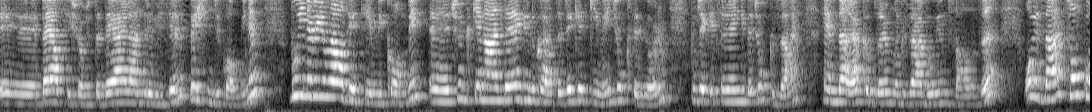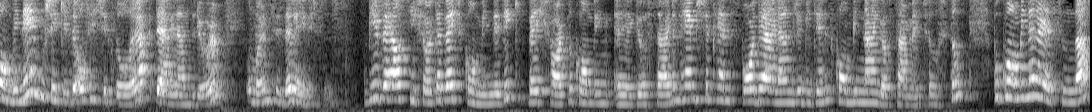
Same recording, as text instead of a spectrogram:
e, beyaz tişörtü de değerlendirebileceğimiz 5. kombinim. Bu yine benim rahat ettiğim bir kombin. E, çünkü genelde günlük hayatta ceket giymeyi çok seviyorum. Bu ceketin rengi de çok güzel. Hem de ayakkabılarımla güzel bir uyum sağladı. O yüzden son kombini bu şekilde ofis şıklı olarak değerlendiriyorum. Umarım siz de beğenirsiniz. Bir beyaz tişörte 5 kombin dedik. 5 farklı kombin e, gösterdim. Hem şık hem spor değerlendirebileceğiniz kombinler göstermeye çalıştım. Bu kombinler arasında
